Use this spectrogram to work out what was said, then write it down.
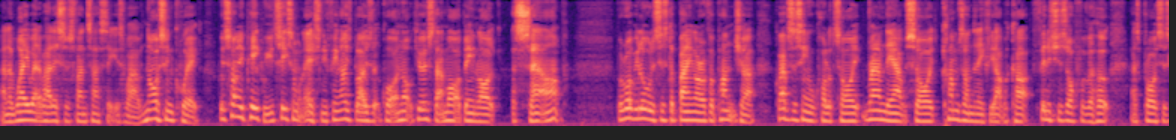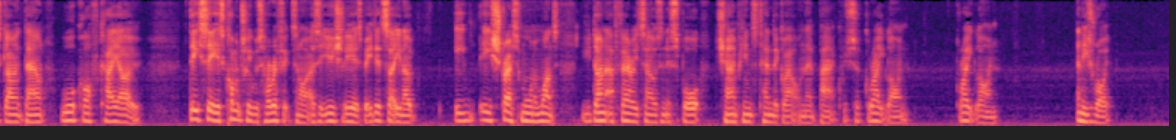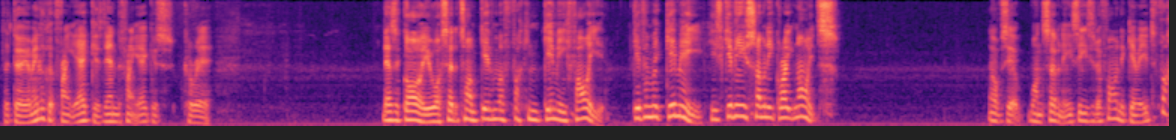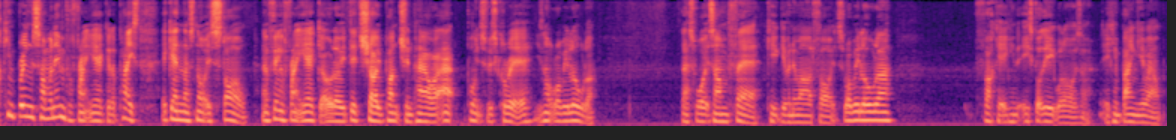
And the way he went about this was fantastic as well. Nice and quick. With so many people, you'd see something like this and you think those blows look quite innocuous. That might have been like a setup. But Robbie Lawler is just a banger of a puncher. Grabs a single collar tie, round the outside, comes underneath the uppercut, finishes off with a hook as Price is going down, walk off KO. DC, his commentary was horrific tonight, as it usually is, but he did say, you know, he, he stressed more than once, you don't have fairy tales in this sport. Champions tend to go out on their back, which is a great line. Great line. And he's right. They do. I mean, look at Frankie Edgar's, the end of Frankie Edgar's career. There's a guy who I said at the time, give him a fucking gimme fight. Give him a gimme. He's giving you so many great nights. Obviously, at 170, it's easy to find a gimme. To fucking bring someone in for Frankie Edgar to pace. Again, that's not his style. And thing with Frankie Edgar, although he did show punching power at points of his career, he's not Robbie Lawler. That's why it's unfair. Keep giving him hard fights. Robbie Lawler, fuck it, he he's got the equaliser. He can bang you out.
